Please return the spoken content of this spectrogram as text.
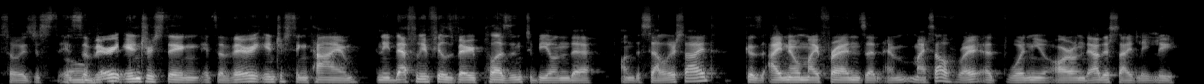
So it's just it's oh. a very interesting it's a very interesting time and it definitely feels very pleasant to be on the on the seller side because I know my friends and, and myself, right? At when you are on the other side lately,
